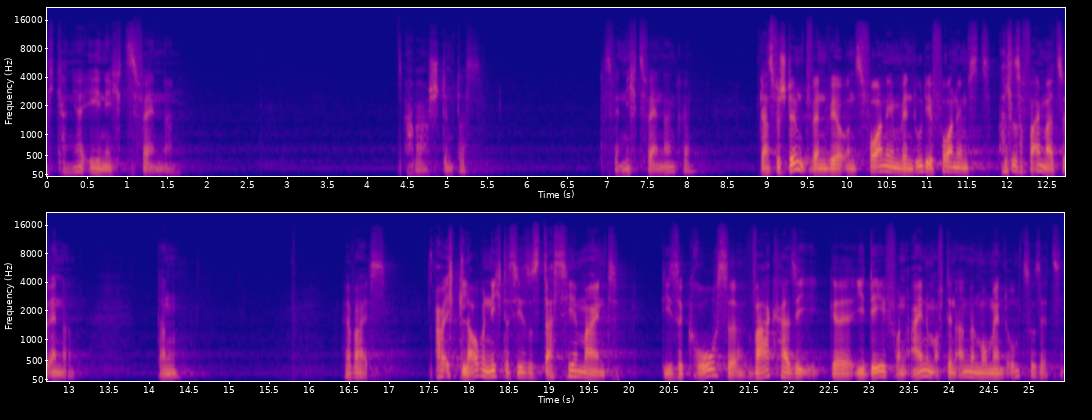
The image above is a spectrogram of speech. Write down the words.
ich kann ja eh nichts verändern. Aber stimmt das? Dass wir nichts verändern können? Ganz bestimmt, wenn wir uns vornehmen, wenn du dir vornimmst, alles auf einmal zu ändern, dann, wer weiß. Aber ich glaube nicht, dass Jesus das hier meint, diese große, waghalsige Idee von einem auf den anderen Moment umzusetzen.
